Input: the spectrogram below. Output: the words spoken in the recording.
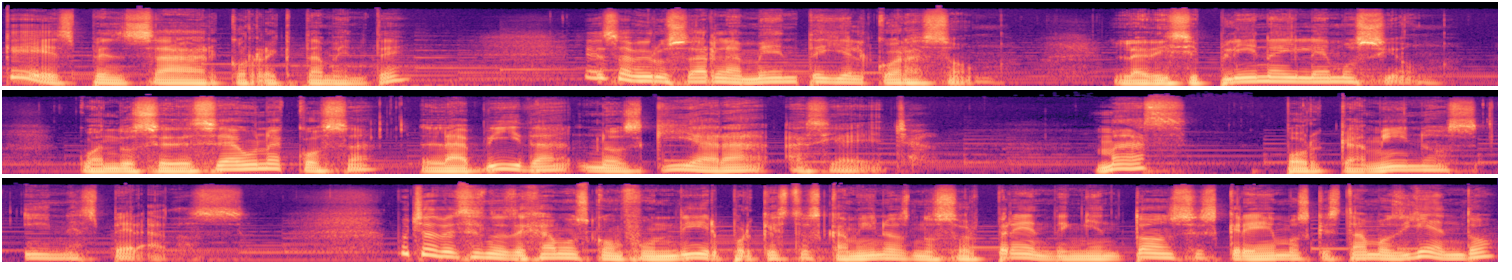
¿qué es pensar correctamente? Es saber usar la mente y el corazón, la disciplina y la emoción cuando se desea una cosa, la vida nos guiará hacia ella, más por caminos inesperados. Muchas veces nos dejamos confundir porque estos caminos nos sorprenden y entonces creemos que estamos yendo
